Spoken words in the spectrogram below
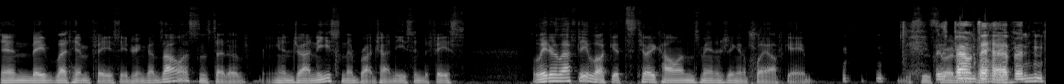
and they let him face Adrian Gonzalez instead of and Jon Niese, and then brought Jon Niese in to face later lefty. Look, it's Terry Collins managing in a playoff game. This is it's bound to happen.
